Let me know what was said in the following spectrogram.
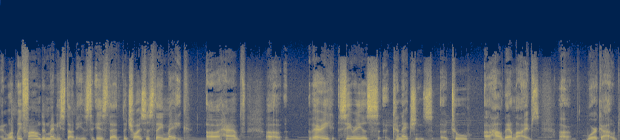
And what we found in many studies is that the choices they make uh, have uh, very serious connections uh, to uh, how their lives uh, work out.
